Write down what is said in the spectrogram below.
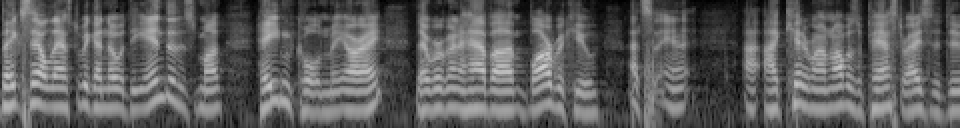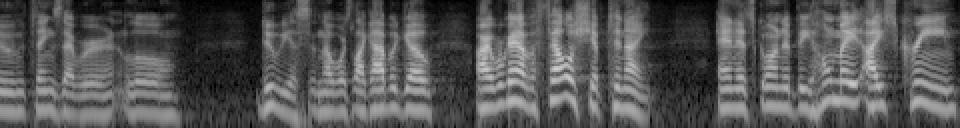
bake sale last week. I know at the end of this month, Hayden called me, all right, that we're going to have a barbecue. That's, I, I kid around. When I was a pastor, I used to do things that were a little dubious. In other words, like I would go, all right, we're going to have a fellowship tonight, and it's going to be homemade ice cream,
